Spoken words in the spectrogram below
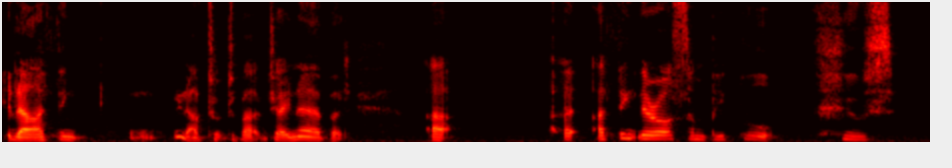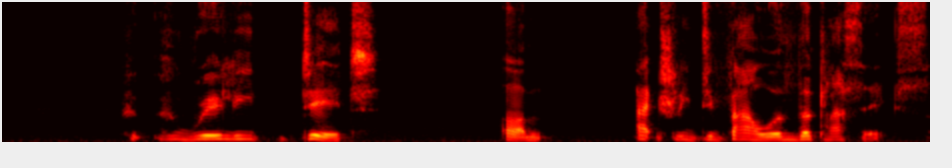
you know, I think, you know, I've talked about Jane Eyre, but, uh, I, I think there are some people who's, who, who really did, um, actually devour the classics.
